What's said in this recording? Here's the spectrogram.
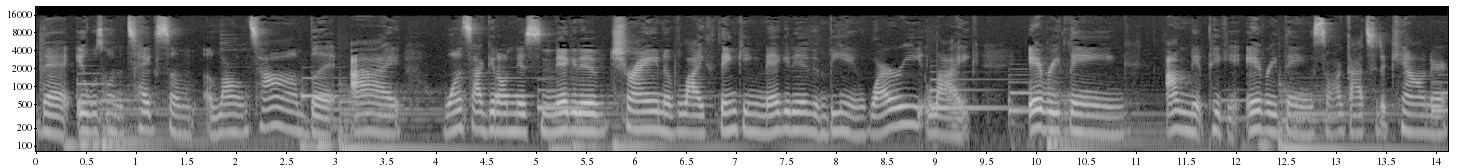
that it was going to take some a long time, but I once I get on this negative train of like thinking negative and being worried, like everything I'm nitpicking everything. So I got to the counter,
